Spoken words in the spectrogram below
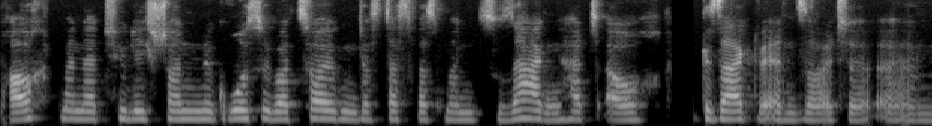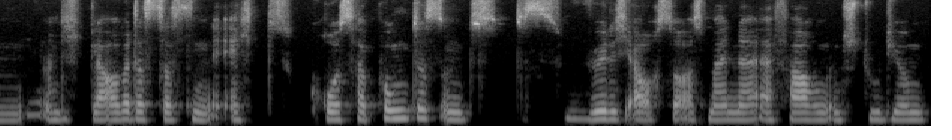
braucht man natürlich schon eine große Überzeugung, dass das, was man zu sagen hat, auch gesagt werden sollte. Ähm, und ich glaube, dass das ein echt großer Punkt ist und das würde ich auch so aus meiner Erfahrung im Studium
